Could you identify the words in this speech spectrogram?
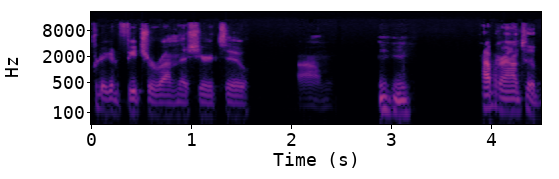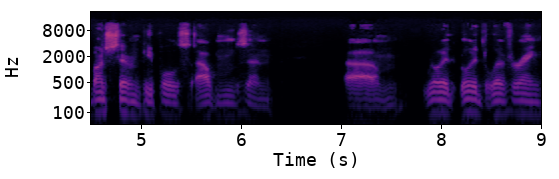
pretty good feature run this year too. Um, mm-hmm. Hopping around to a bunch of different people's albums and um, really, really delivering.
